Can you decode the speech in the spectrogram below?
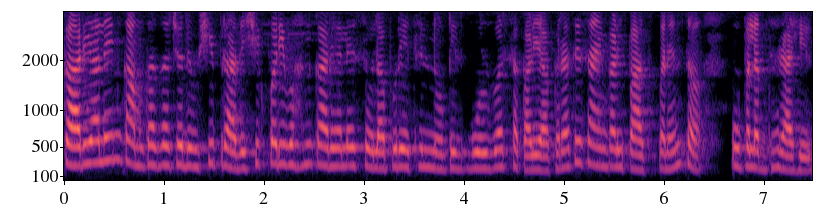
कार्यालयीन कामकाजाच्या दिवशी प्रादेशिक परिवहन कार्यालय सोलापूर येथील नोटीस बोर्डवर सकाळी अकरा ते सायंकाळी पाचपर्यंत उपलब्ध राहील.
